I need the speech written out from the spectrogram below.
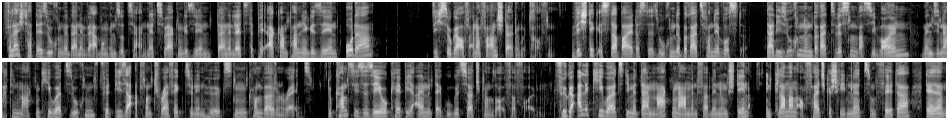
Vielleicht hat der Suchende deine Werbung in sozialen Netzwerken gesehen, deine letzte PR-Kampagne gesehen oder dich sogar auf einer Veranstaltung getroffen. Wichtig ist dabei, dass der Suchende bereits von dir wusste. Da die Suchenden bereits wissen, was sie wollen, wenn sie nach den Marken-Keywords suchen, führt diese Art von Traffic zu den höchsten Conversion Rates. Du kannst diese SEO-KPI mit der Google Search Console verfolgen. Füge alle Keywords, die mit deinem Markennamen in Verbindung stehen, in Klammern auch falsch geschriebene, zum Filter der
